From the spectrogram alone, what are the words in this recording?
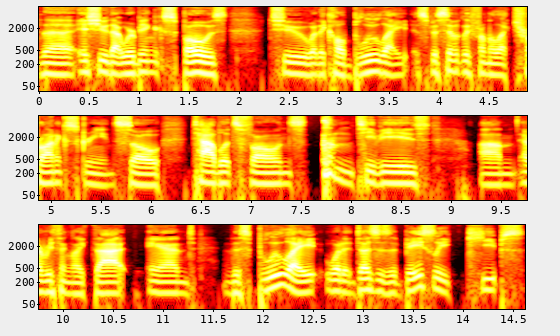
the issue that we're being exposed to what they call blue light, specifically from electronic screens. So tablets, phones, TVs, um, everything like that. And this blue light, what it does is it basically keeps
